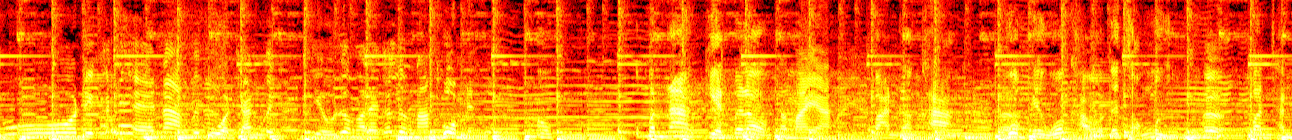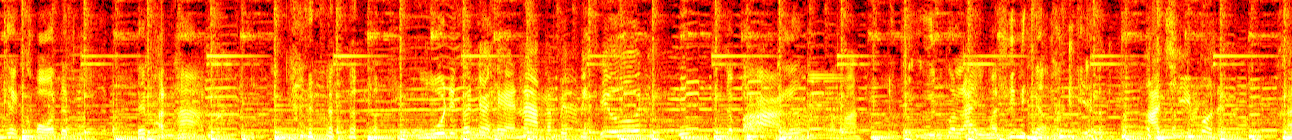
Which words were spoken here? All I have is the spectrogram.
โอ้เด็กเขาจะแห่หน้าไปบวชกันไปเกี่ยวเรื่องอะไรก็เรื่องน้ำท่วมเนี่ยเอ้ามันน่าเกลียดไปแล้วทำไมอะ บ้านข้างๆพวกแค่หัวเข่าได้สองหมื่นเออ บ้านฉันแค่คอได้ได้พันห้าโอ้เด็กเขาจะแห่หน้ากันไปปิดที่อื่นจะบ้าเลยทำไมที่อื่นก็ไล่มาที่เนี่ยเมื่อกี้อาชีพเปล่าเนี่ยใคร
